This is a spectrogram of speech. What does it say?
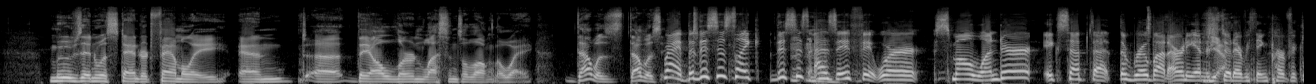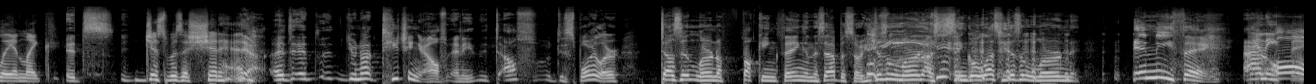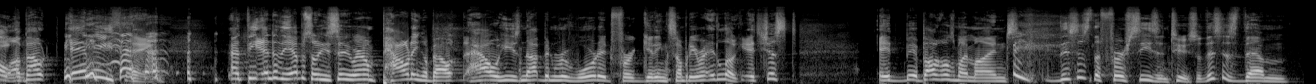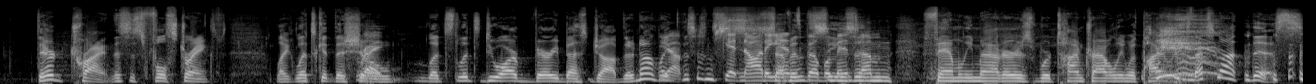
moves in with standard family and uh, they all learn lessons along the way. That was that was Right, but this is like this is as if it were Small Wonder, except that the robot already understood Yeah. everything perfectly and like it's just was a shithead. yeah, it, it, you're not teaching Alf any Alf spoiler doesn't learn a fucking thing in this episode. He doesn't learn a single lesson. He doesn't learn anything at Anything. all about anything. At the end of the episode, he's sitting around pouting about how he's not been rewarded for getting somebody right. Look, it's just it, it boggles my mind. this is the first season too, so this is them. They're trying. This is full strength. Like, let's get this show. Right. Let's let's do our very best job. They're not like this isn't Get audience, seventh build season. momentum. Family Matters. We're time traveling with pirates. That's not this.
